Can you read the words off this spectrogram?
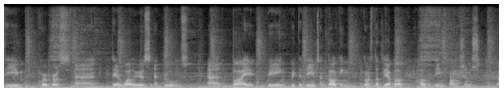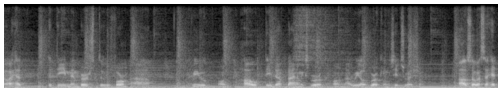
team purpose and their values and rules and by being with the teams and talking constantly about how the team functions, uh, I help the team members to form a view on how team dynamics work on a real working situation. Also as a head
